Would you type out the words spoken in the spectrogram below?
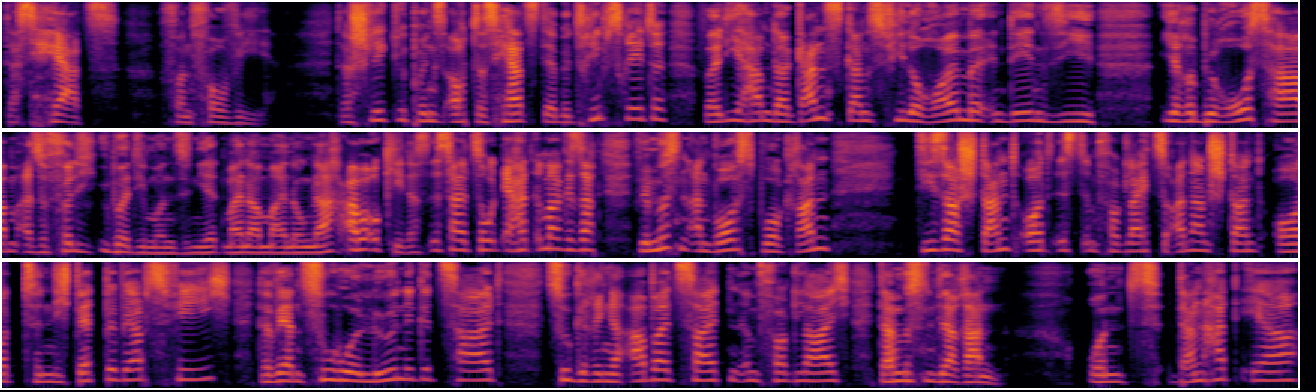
das Herz von VW. Das schlägt übrigens auch das Herz der Betriebsräte, weil die haben da ganz, ganz viele Räume, in denen sie ihre Büros haben, also völlig überdimensioniert meiner Meinung nach. Aber okay, das ist halt so. Und er hat immer gesagt, wir müssen an Wolfsburg ran. Dieser Standort ist im Vergleich zu anderen Standorten nicht wettbewerbsfähig. Da werden zu hohe Löhne gezahlt, zu geringe Arbeitszeiten im Vergleich. Da müssen wir ran. Und dann hat er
